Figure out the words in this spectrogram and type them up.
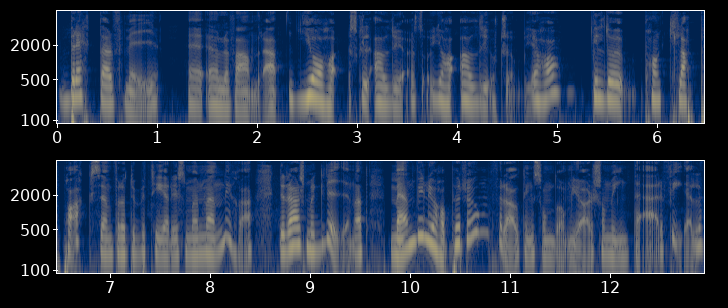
berättar för mig, eh, eller för andra, jag har, skulle aldrig göra så. Jag har aldrig gjort så. Jaha, vill du ha en klapp på axeln för att du beter dig som en människa? Det är det här som är grejen, att män vill ju ha beröm för allting som de gör som inte är fel.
